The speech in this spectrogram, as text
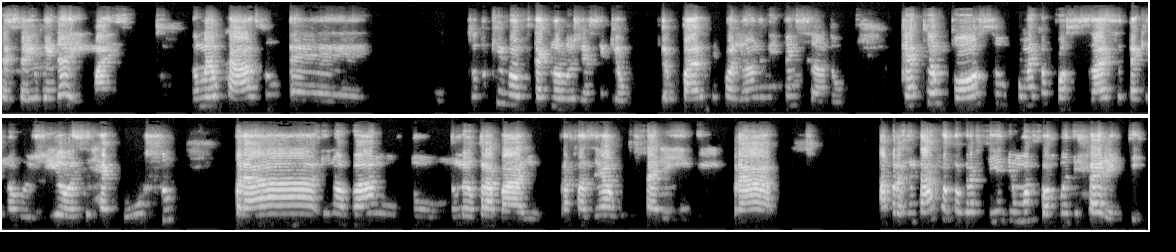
receio vem daí. Mas, no meu caso, é, tudo que envolve tecnologia, assim, que eu, eu paro, fico olhando e pensando que é que eu posso, como é que eu posso usar essa tecnologia ou esse recurso para inovar no, no, no, meu trabalho, para fazer algo diferente, para apresentar a fotografia de uma forma diferente.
